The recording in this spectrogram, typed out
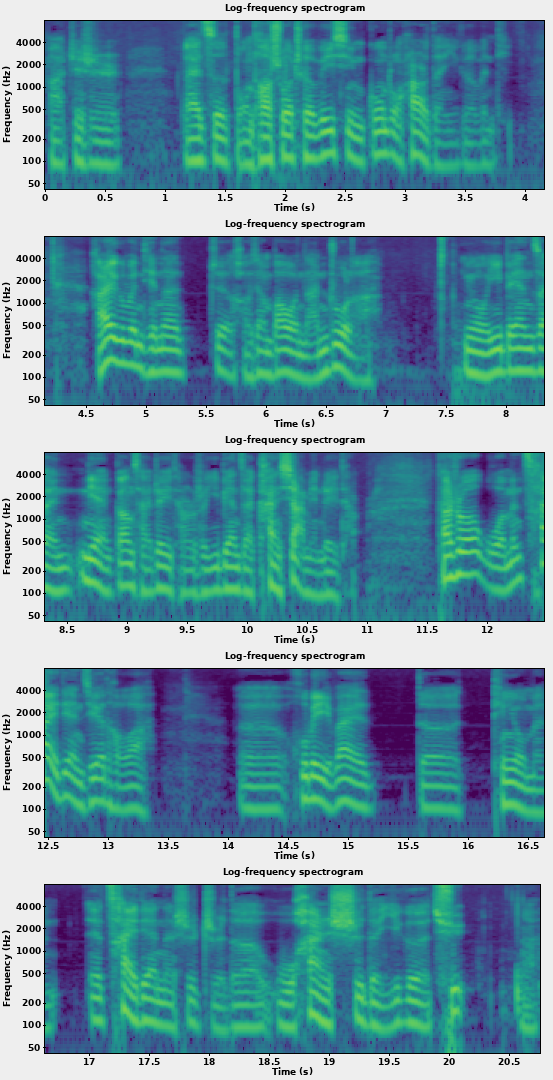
啊，这是来自董涛说车微信公众号的一个问题。还有一个问题呢，这好像把我难住了啊，因为我一边在念刚才这一条的时候，一边在看下面这一条。他说：“我们蔡甸街头啊。”呃，湖北以外的听友们，呃，蔡甸呢是指的武汉市的一个区啊。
